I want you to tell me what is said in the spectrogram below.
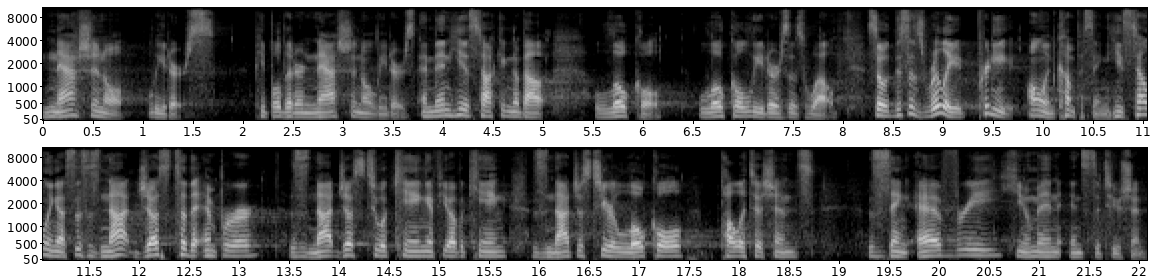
national leaders, people that are national leaders. And then he is talking about local local leaders as well. So this is really pretty all encompassing. He's telling us this is not just to the emperor, this is not just to a king if you have a king, this is not just to your local politicians. This is saying every human institution.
